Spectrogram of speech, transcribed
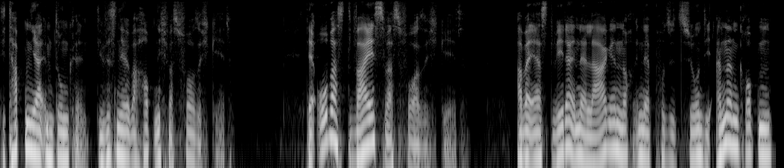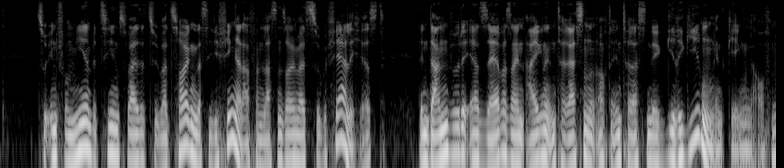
die tappen ja im Dunkeln. Die wissen ja überhaupt nicht, was vor sich geht. Der Oberst weiß, was vor sich geht. Aber er ist weder in der Lage noch in der Position, die anderen Gruppen zu informieren beziehungsweise zu überzeugen, dass sie die Finger davon lassen sollen, weil es zu gefährlich ist. Denn dann würde er selber seinen eigenen Interessen und auch den Interessen der Regierung entgegenlaufen.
